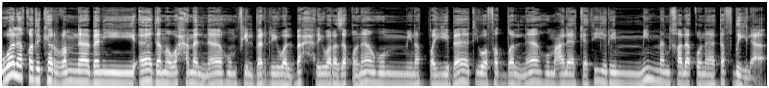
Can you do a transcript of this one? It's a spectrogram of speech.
ولقد كرمنا بني آدم وحملناهم في البر والبحر ورزقناهم من الطيبات وفضلناهم على كثير ممن خلقنا تفضيلا.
